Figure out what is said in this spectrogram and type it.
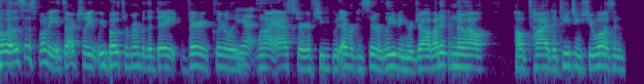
well, this is funny. It's actually we both remember the date very clearly Yes. when I asked her if she would ever consider leaving her job. I didn't know how how tied to teaching she was, and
